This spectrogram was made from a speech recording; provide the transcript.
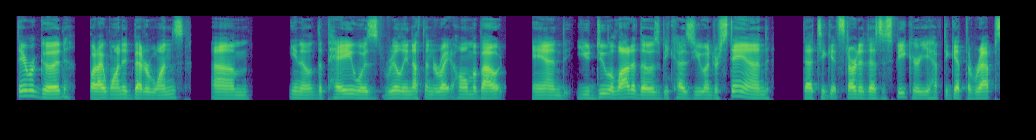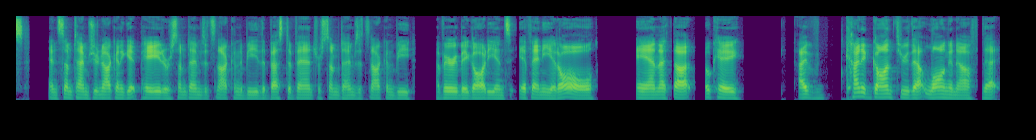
they were good, but I wanted better ones. Um, you know, the pay was really nothing to write home about. And you do a lot of those because you understand that to get started as a speaker, you have to get the reps. And sometimes you're not going to get paid, or sometimes it's not going to be the best event, or sometimes it's not going to be a very big audience, if any at all. And I thought, okay, I've kind of gone through that long enough that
